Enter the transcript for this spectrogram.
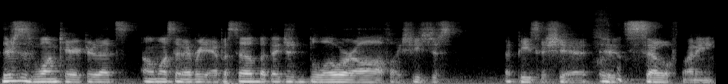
there's this one character that's almost in every episode, but they just blow her off like she's just a piece of shit. It's so funny.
